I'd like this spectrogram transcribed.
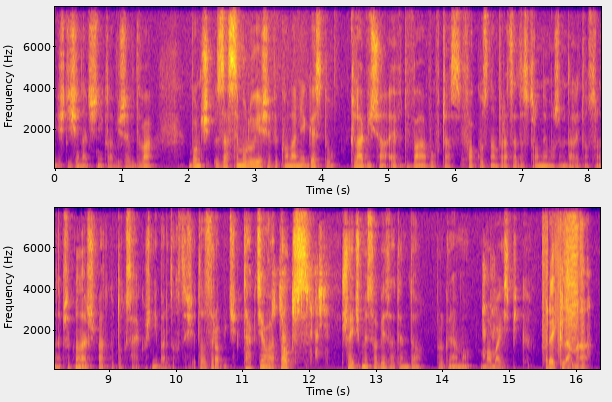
jeśli się naciśnie klawisz F2, bądź zasymuluje się wykonanie gestu klawisza F2, wówczas fokus nam wraca do strony, możemy dalej tą stronę przeglądać. W przypadku Toxa jakoś nie bardzo chce się to zrobić. Tak działa Tox. 14. Przejdźmy sobie zatem do programu Mobile Speak. Reklama.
